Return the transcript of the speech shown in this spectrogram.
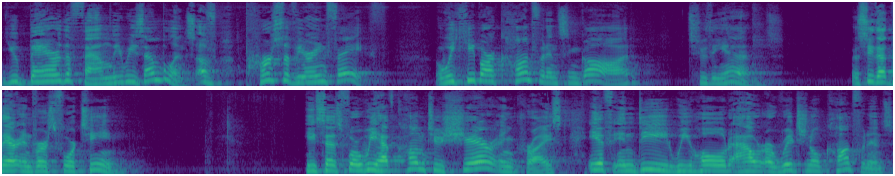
you bear the family resemblance of persevering faith. We keep our confidence in God to the end. Let's see that there in verse 14. He says, For we have come to share in Christ if indeed we hold our original confidence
